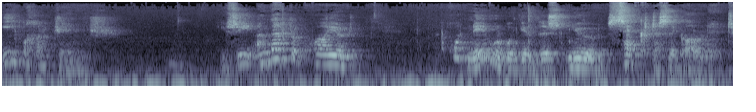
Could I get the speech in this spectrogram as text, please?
epochal change. You see, and that required what name will we give this new sect, as they called it?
